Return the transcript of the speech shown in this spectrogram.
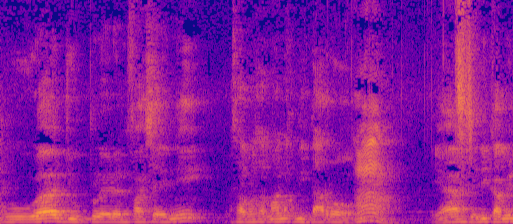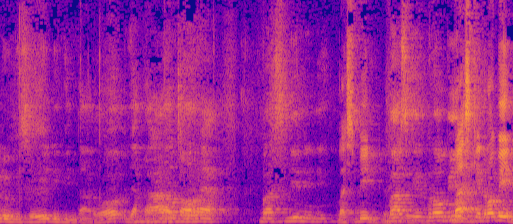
gua Juple dan Fasya ini sama-sama anak Bintaro. hmm. Ya, jadi kami domisili di Bintaro, Jakarta Bintaro. coret. Basbin ini. Basbin Baskin Robin. Baskin Robin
